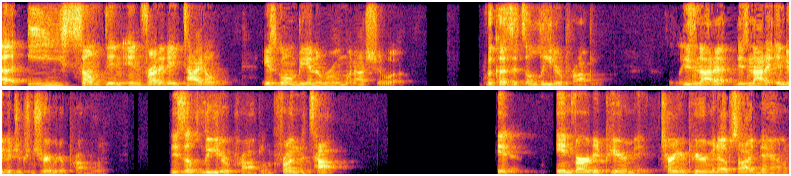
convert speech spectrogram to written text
a E something in front of their title is going to be in the room when I show up because it's a leader problem. This is not a this is not an individual contributor problem. This is a leader problem from the top. It inverted pyramid. Turn your pyramid upside down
